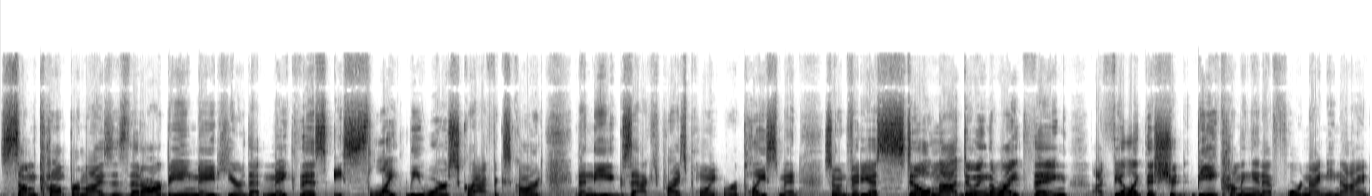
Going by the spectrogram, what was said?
some compromises that are being made here that make this a slightly worse graphics card than the exact price point replacement. So Nvidia still not doing the right thing. I feel like this should be coming in at 499.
